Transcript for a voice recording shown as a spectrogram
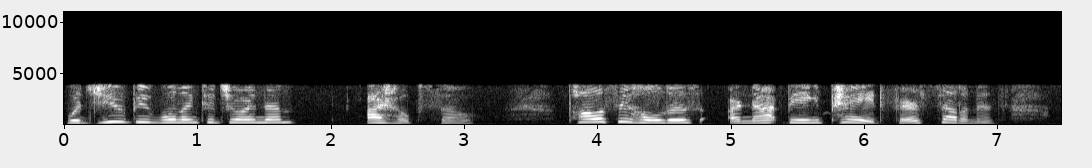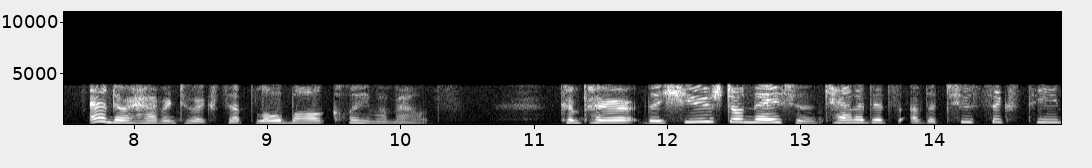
Would you be willing to join them? I hope so. Policyholders are not being paid fair settlements and are having to accept lowball claim amounts. Compare the huge donation candidates of the 2016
